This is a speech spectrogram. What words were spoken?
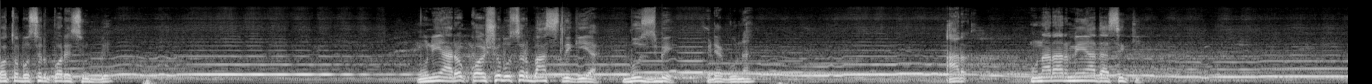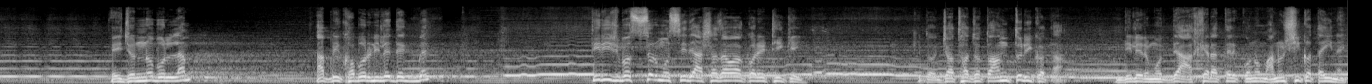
কত বছর পরে ছুটবে? উনি আরও কয়শো বছর বাঁচলে গিয়া বুঝবে এটা গুণা আর ওনার আর মেয়াদ আছে কি? এই জন্য বললাম, আপনি খবর নিলে দেখবেন। তিরিশ বছর মসজিদে আসা যাওয়া করে ঠিকই, কিন্তু যথাযথ আন্তরিকতা দিলের মধ্যে আখেরাতের কোনো মানসিকতাই নাই।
